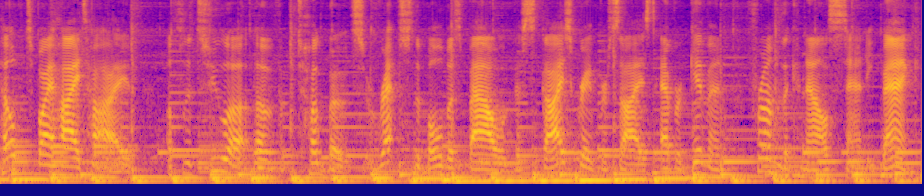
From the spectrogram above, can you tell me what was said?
Helped by high tide, a flotilla of tugboats wrenched the bulbous bow of the skyscraper sized Ever Given from the canal's sandy bank,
